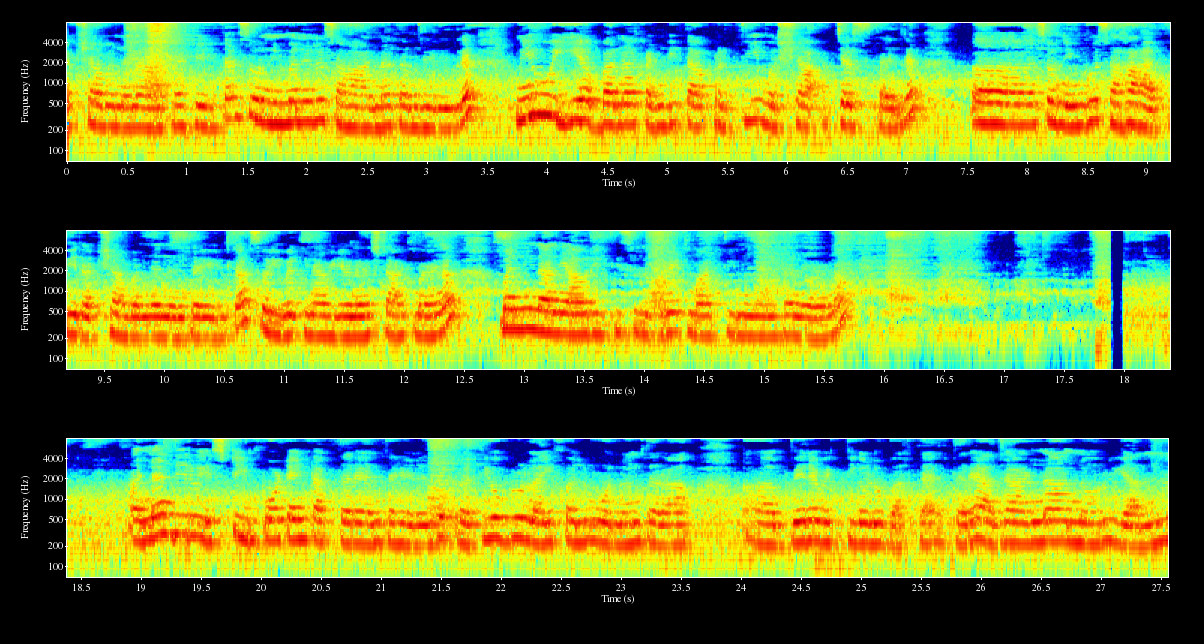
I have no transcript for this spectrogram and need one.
ರಕ್ಷಾಬಂಧನ ಅಂತ ಹೇಳ್ತಾ ಸೊ ನಿಮ್ಮನೇಲೂ ಸಹ ಅಣ್ಣ ತಂದಿರಿದ್ರೆ ನೀವು ಈ ಹಬ್ಬನ ಖಂಡಿತ ಪ್ರತಿ ವರ್ಷ ಆಚರಿಸ್ತಾ ಇದ್ದರೆ ಸೊ ನಿಮಗೂ ಸಹ ಹ್ಯಾಪಿ ರಕ್ಷಾ ಬಂಧನ್ ಅಂತ ಹೇಳ್ತಾ ಸೊ ಇವತ್ತಿನ ವಿಡಿಯೋನ ಸ್ಟಾರ್ಟ್ ಮಾಡೋಣ. ಬನ್ನಿ, ನಾನು ಯಾವ ರೀತಿ ಸೆಲೆಬ್ರೇಟ್ ಮಾಡ್ತೀನಿ ಅಂತ ನೋಡೋಣ. ಅಣ್ಣಂದಿರು ಎಷ್ಟು ಇಂಪಾರ್ಟೆಂಟ್ ಆಗ್ತಾರೆ ಅಂತ ಹೇಳಿದರೆ ಪ್ರತಿಯೊಬ್ಬರು ಲೈಫಲ್ಲೂ ಒಂದೊಂದು ಥರ ಬೇರೆ ವ್ಯಕ್ತಿಗಳು ಬರ್ತಾ ಇರ್ತಾರೆ. ಆದರೆ ಅಣ್ಣ ಅನ್ನೋರು ಎಲ್ಲ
